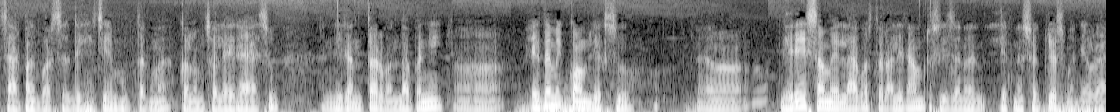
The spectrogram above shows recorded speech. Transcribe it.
चार पाँच वर्षदेखि चाहिँ मुक्तकमा कलम चलाइरहेको छु। निरन्तर भन्दा पनि एकदमै कम लेख्छु। धेरै समय लागोस् तर अलि राम्रो सिर्जना लेख्न सकियोस् भन्ने एउटा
